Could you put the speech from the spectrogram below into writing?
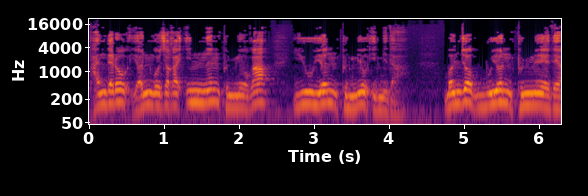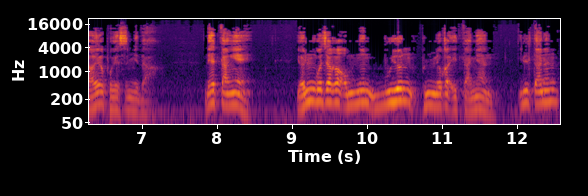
반대로 연고자가 있는 분묘가 유연 분묘입니다. 먼저 무연 분묘에 대하여 보겠습니다. 내 땅에 연고자가 없는 무연 분묘가 있다면 일단은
